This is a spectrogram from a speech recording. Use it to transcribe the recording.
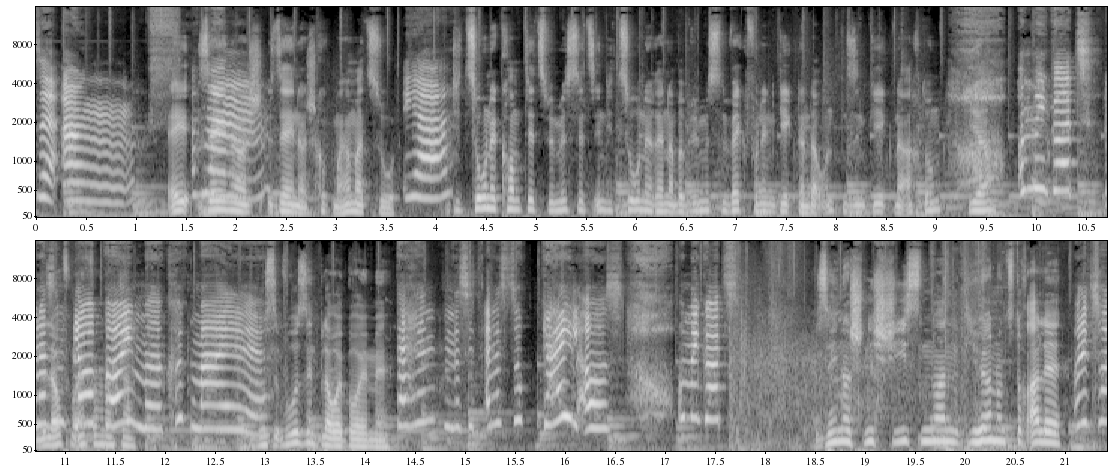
sehr Angst. Ey, Oh Zenosch, Mann. Zenosch, guck mal, hör mal zu. Ja. Die Zone kommt jetzt, wir müssen jetzt in die Zone rennen, aber wir müssen weg von den Gegnern. Da unten sind Gegner, Achtung. Hier, Oh mein Gott, Wir da sind blaue. Bäume. Guck mal. wo, wo sind blaue Bäume? Da hinten, das sieht alles so geil aus. Oh mein Gott. Zenosch, nicht schießen, Mann, die hören uns doch alle. Oh, die Zone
